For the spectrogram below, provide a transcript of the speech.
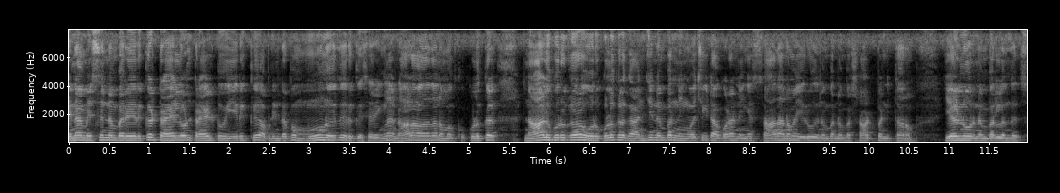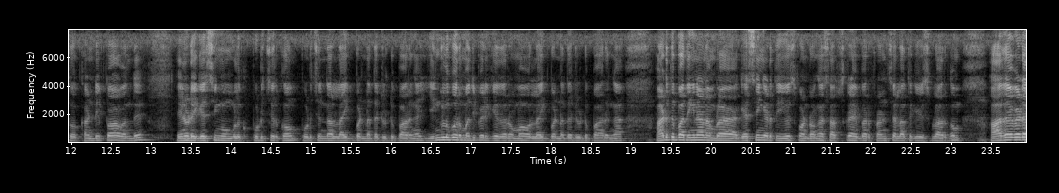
ஏன்னா மிஷின் நம்பர் இருக்குது ட்ரையல் ஒன் ட்ரையல் டூ இருக்குது அப்படின்றப்ப மூணு இது இருக்குது சரிங்களா? நாலாவது தான் நமக்கு குழுக்கள் நாலு குழுக்கள் ஒரு குழுக்களுக்கு அஞ்சு நம்பர் நீங்கள் வச்சுக்கிட்டா கூட நீங்கள் சாதாரணமாக இருபது நம்பர் நம்ம ஸ்டார்ட் பண்ணி தரோம். எழுநூறு நம்பர்லேருந்து ஸோ கண்டிப்பாக வந்து என்னுடைய கெஸ்ஸிங் உங்களுக்கு பிடிச்சிருக்கும் பிடிச்சிருந்தா லைக் பட்டனை தட்டிவிட்டு பாருங்கள் எங்களுக்கு ஒரு மதிப்பிற்கு தரமாக ஒரு லைக் பட்டனை தட்டிவிட்டு பாருங்கள் அடுத்து பார்த்தீங்கன்னா நம்ம கெஸ்ஸிங் எடுத்து யூஸ் பண்ணுறவங்க சப்ஸ்கிரைபர் ஃப்ரெண்ட்ஸ் எல்லாத்துக்கும் யூஸ்ஃபுல்லாக இருக்கும். அதை விட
